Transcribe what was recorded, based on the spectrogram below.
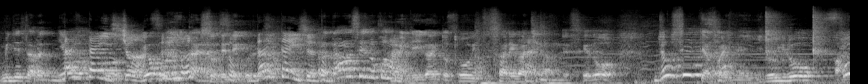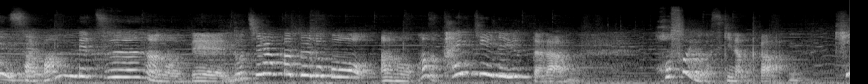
見てたらよ大体一緒なんですよ。く似た人出てくる大体一緒男性の好みって意外と統一されがちなんですけど、女性ってやっぱりねいろいろ千差万別なのでどちらかというとこうあのまず体型で言ったら、細いのが好きなのか、うん。筋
